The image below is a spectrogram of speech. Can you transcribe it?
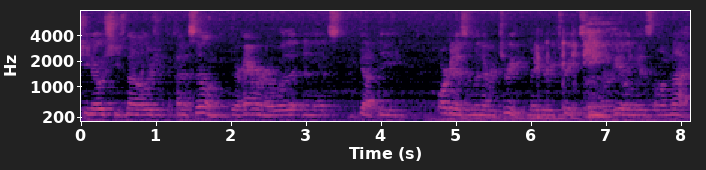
she knows she's not allergic to penicillin, they're hammering her with it, and it's got the organism in a retreat, made a retreat, so her healing is on nigh.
